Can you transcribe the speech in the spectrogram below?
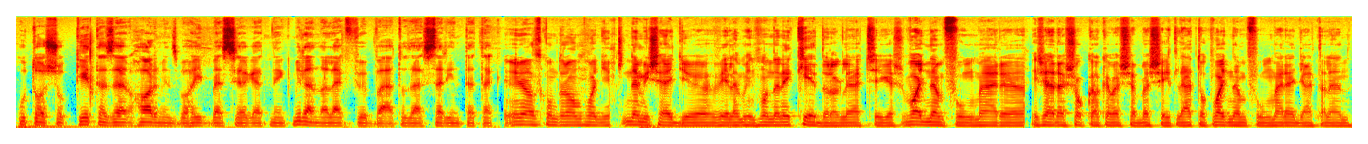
utolsó 2030-ban, ha itt beszélgetnénk, mi lenne a legfőbb változás szerintetek? Én azt gondolom, hogy nem is egy véleményt mondanék, két dolog lehetséges. Vagy nem fogunk már, és erre sokkal kevesebb kevesebb esélyt látok, vagy nem fogunk már egyáltalán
